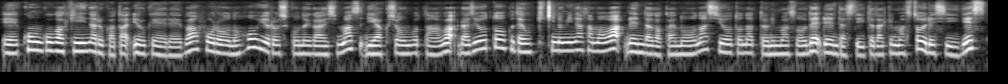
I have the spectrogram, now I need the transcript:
えー、今後が気になる方、よければフォローの方よろしくお願いします。リアクションボタンはラジオトークでお聞きの皆様は連打が可能な仕様となっておりますので連打していただけますと嬉しいです。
